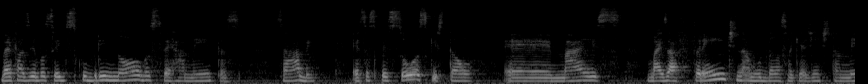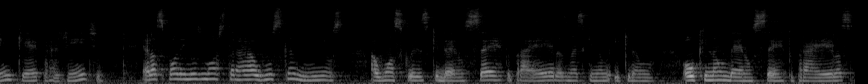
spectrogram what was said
Vai fazer você descobrir novas ferramentas, sabe? Essas pessoas que estão é, mais, mais à frente na mudança que a gente também quer para a gente, elas podem nos mostrar alguns caminhos, algumas coisas que deram certo para elas, mas que não, e que não, ou que não deram certo para elas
